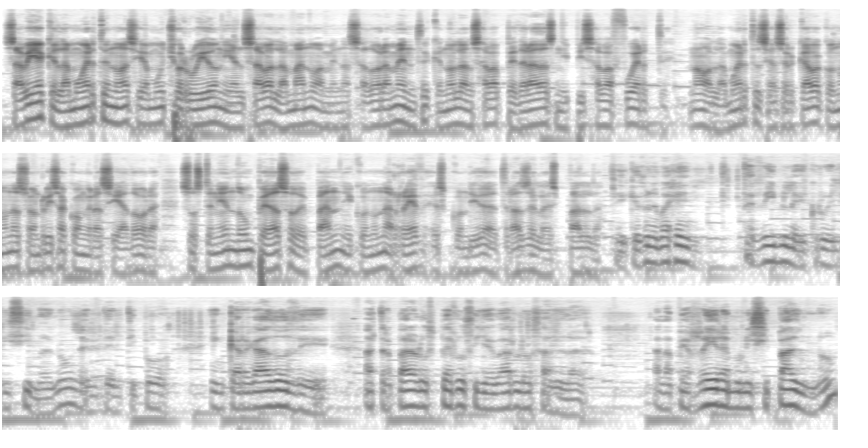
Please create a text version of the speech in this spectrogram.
sabía que la muerte no hacía mucho ruido ni alzaba la mano amenazadoramente, que no lanzaba pedradas ni pisaba fuerte. No, la muerte se acercaba con una sonrisa congraciadora, sosteniendo un pedazo de pan y con una red escondida detrás de la espalda. Sí, que es una imagen terrible cruelísima, ¿no? del tipo encargado de atrapar a los perros y llevarlos a la, a la perrera municipal, ¿no?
